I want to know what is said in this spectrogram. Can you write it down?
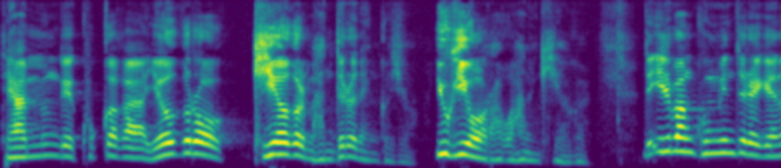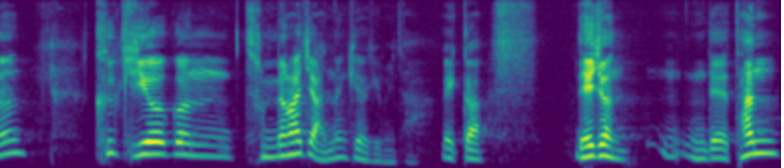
대한민국의 국가가 역으로 기억을 만들어낸 거죠. 6.25라고 하는 기억을. 근데 일반 국민들에게는 그 기억은 선명하지 않는 기억입니다. 그러니까 내전인데 단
